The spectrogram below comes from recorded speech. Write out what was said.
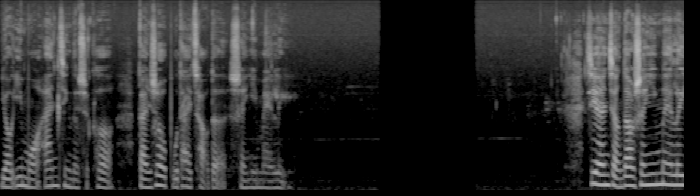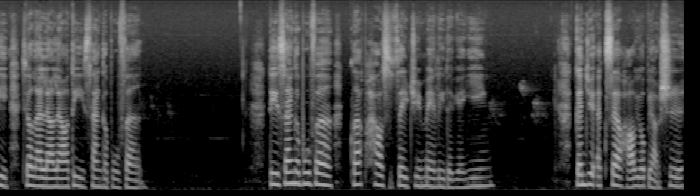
有一抹安静的时刻，感受不太吵的声音魅力。既然讲到声音魅力，就来聊聊第三个部分。第三个部分，Clubhouse 最具魅力的原因。根据 Excel 好友表示，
